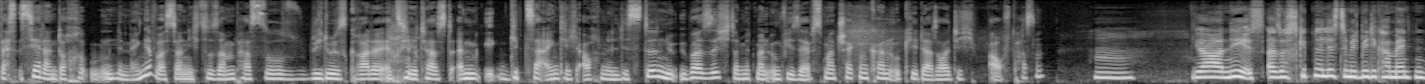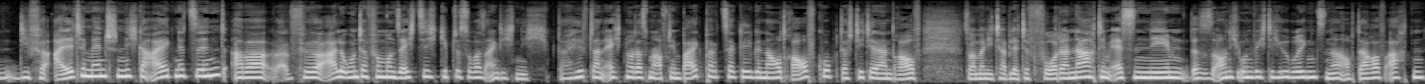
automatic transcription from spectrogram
Das ist ja dann doch eine Menge, was da nicht zusammenpasst, so wie du es gerade erzählt hast. Ähm, Gibt es da eigentlich auch eine Liste, eine Übersicht, damit man irgendwie selbst mal checken kann, okay, da sollte ich aufpassen? Hm. Ja, nee, es, also es gibt eine Liste mit Medikamenten, die für alte Menschen nicht geeignet sind, aber für alle unter 65 gibt es sowas eigentlich nicht. Da hilft dann echt nur, dass man auf den Bikepackzettel genau drauf guckt. Da steht ja dann drauf, soll man die Tablette vor oder nach dem Essen nehmen. Das ist auch nicht unwichtig übrigens, ne? auch darauf achten.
